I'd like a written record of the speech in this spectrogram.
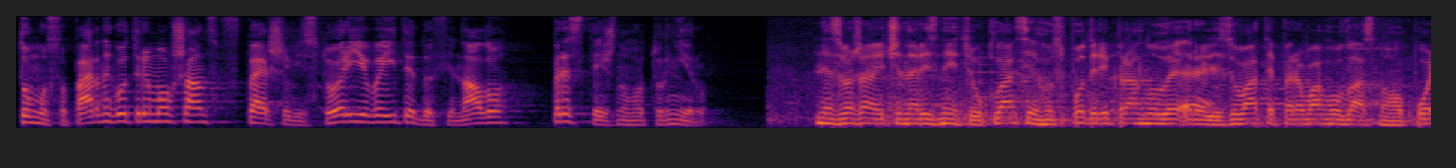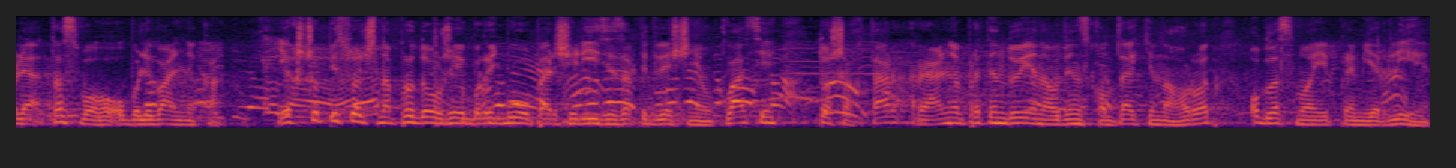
Тому суперник отримав шанс вперше в історії вийти до фіналу престижного турніру. Незважаючи на різницю у класі, господарі прагнули реалізувати перевагу власного поля та свого оболівальника. Якщо пісочна продовжує боротьбу у першій лізі за підвищення у класі, то Шахтар реально претендує на один з комплектів нагород обласної прем'єр-ліги.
